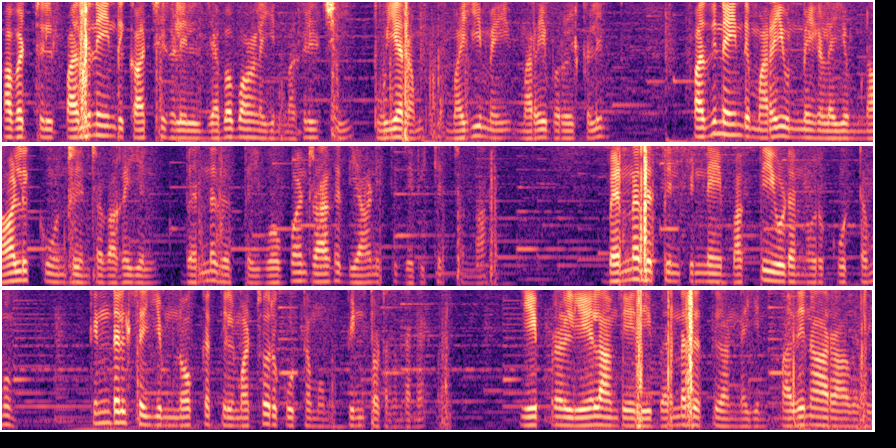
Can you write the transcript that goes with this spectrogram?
அவற்றில் பதினைந்து காட்சிகளில் ஜபபாலையின் மகிழ்ச்சி உயரம் மகிமை மறைபொருட்களில் பதினைந்து மறை உண்மைகளையும் நாளுக்கு ஒன்று என்ற வகையில் பெர்னதத்தை ஒவ்வொன்றாக தியானித்து ஜெபிக்கச் சொன்னார். பெர்னதத்தின் பின்னே பக்தியுடன் ஒரு கூட்டமும் கிண்டல் செய்யும் நோக்கத்தில் மற்றொரு கூட்டமும் பின்தொடர்ந்தன. ஏப்ரல் ஏழாம் தேதி பெர்னதத்து அன்னையின் பதினாறாவது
